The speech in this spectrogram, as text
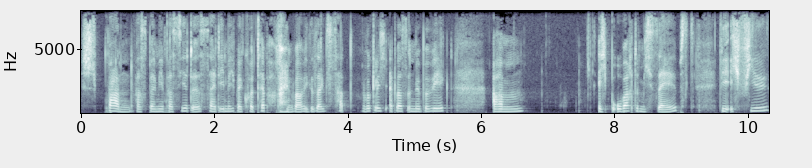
spannend, was bei mir passiert ist, seitdem ich bei Kurt Tepperwein war. Wie gesagt, es hat wirklich etwas in mir bewegt. Ähm, ich beobachte mich selbst, wie ich viel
